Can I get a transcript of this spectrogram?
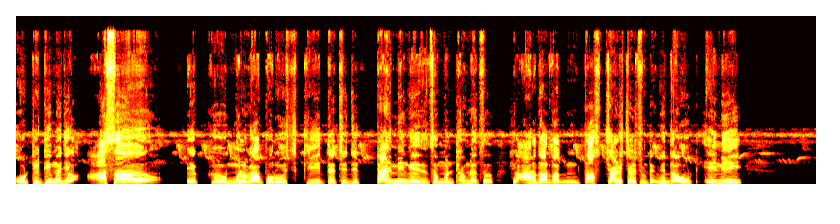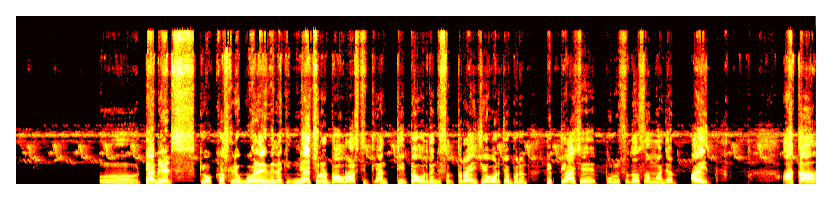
ओ टी टी म्हणजे असा एक मुलगा पुरुष की त्याचे जे टायमिंग आहे संबंध ठेवण्याचं हे अर्धा अर्धा तास चाळीस चाळीस मिनटं विदाऊट एनी टॅबलेट्स किंवा कसल्या गोळ्या विना की नॅचरल पॉवर असते ती. आणि ती पॉवर त्यांची सत्तर ऐंशी वर्षापर्यंत टिकते. असे पुरुषसुद्धा समाजात आहेत. आता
